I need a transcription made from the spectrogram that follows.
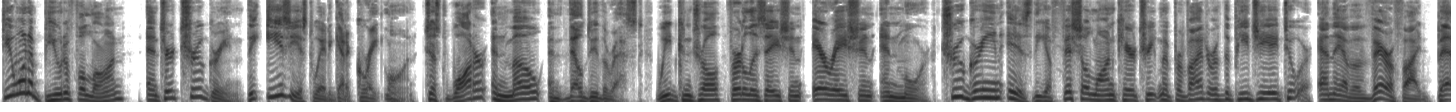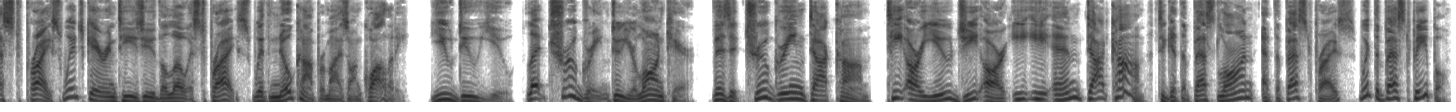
Do you want a beautiful lawn? Enter TruGreen, the easiest way to get a great lawn. Just water and mow, and they'll do the rest. Weed control, fertilization, aeration, and more. TruGreen is the official lawn care treatment provider of the PGA Tour, and they have a verified best price, which guarantees you the lowest price with no compromise on quality. You do you. Let TruGreen do your lawn care. Visit trugreen.com, T R U G R E E N.com to get the best lawn at the best price with the best people.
